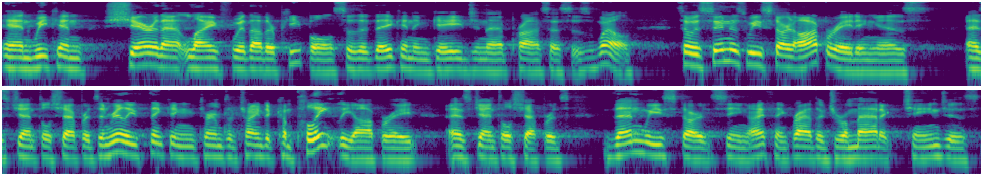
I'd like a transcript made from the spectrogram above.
and we can share that life with other people so that they can engage in that process as well. So as soon as we start operating as, as gentle shepherds and really thinking in terms of trying to completely operate as gentle shepherds, then we start seeing, I think, rather dramatic changes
